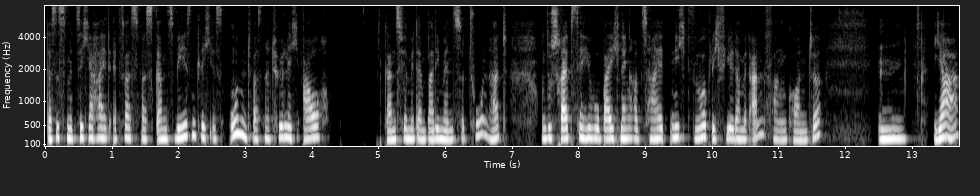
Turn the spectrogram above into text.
Das ist mit Sicherheit etwas, was ganz wesentlich ist und was natürlich auch ganz viel mit Embodiment zu tun hat. Und du schreibst ja hier, wobei ich längere Zeit nicht wirklich viel damit anfangen konnte. Mm, ja,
